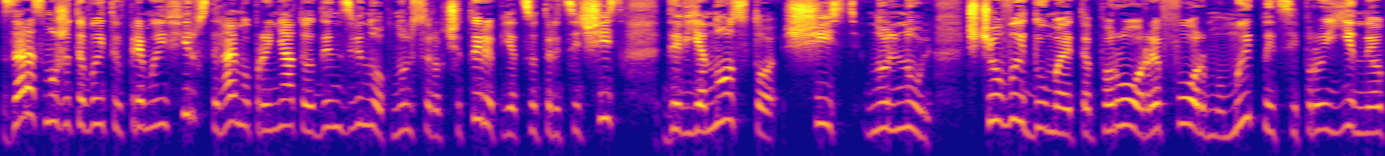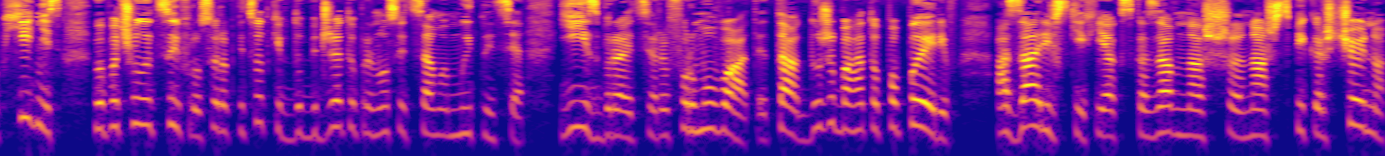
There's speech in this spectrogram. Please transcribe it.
Зараз можете вийти в прямий ефір. Встигаємо прийняти один дзвінок 044 536 9600. Що ви думаєте про реформу митниці, про її необхідність? Ви почули цифру 40% до бюджету приносить саме митниця. Її збираються реформувати. Так, дуже багато паперів азарівських, як сказав наш наш спікер щойно,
